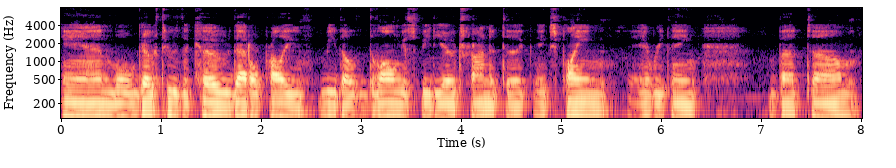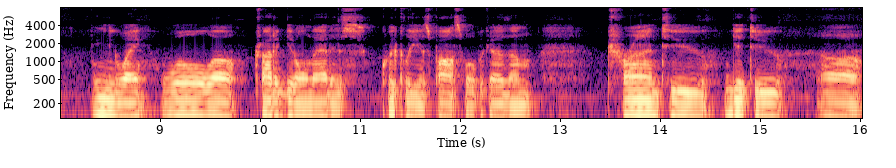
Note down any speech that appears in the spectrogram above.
and we'll go through the code. That'll probably be the, the longest video trying to, to explain everything. But um, anyway, we'll uh, try to get on that as quickly as possible because I'm trying to get to uh,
